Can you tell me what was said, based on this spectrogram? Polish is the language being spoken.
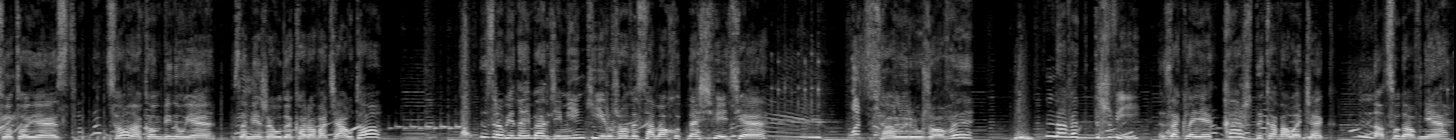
Co to jest? Co ona kombinuje? Zamierza udekorować auto? Zrobię najbardziej miękki i różowy samochód na świecie. Cały różowy? Nawet drzwi. Zakleję każdy kawałeczek. No cudownie.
